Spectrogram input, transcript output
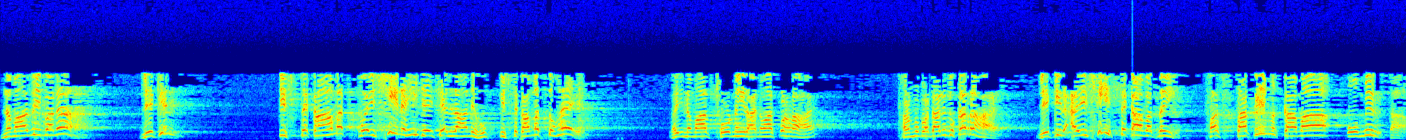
نمازی بنا، لیکن استقامت ویسی نہیں جیسے اللہ نے استقامت تو ہے۔ بھائی نماز چھوڑ نہیں رہا، نماز پڑھ رہا ہے۔ فرم برداری تو کر رہا ہے، لیکن ایسی استقامت نہیں۔ فستقم کما امر تھا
